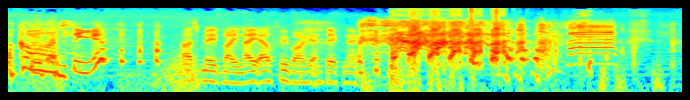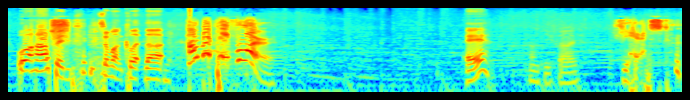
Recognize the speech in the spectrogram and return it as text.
Oh god! Oh. see ya. That's made my night, El Fubar getting taken out. what happened? Someone clipped that. How am I P4? Eh? 25. Yes.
